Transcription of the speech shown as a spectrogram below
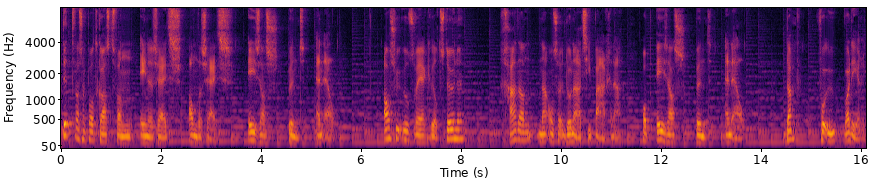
Dit was een podcast van Enerzijds Anderzijds, ezas.nl. Als u ons werk wilt steunen, ga dan naar onze donatiepagina op ezas.nl. Dank voor uw waardering.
